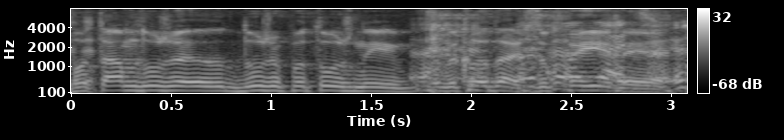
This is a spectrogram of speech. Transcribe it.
Бо там дуже, дуже потужний викладач з України.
